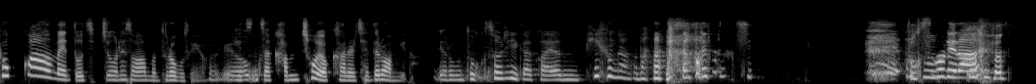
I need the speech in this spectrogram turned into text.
효과음에 또 집중을 해서 한번 들어보세요. 그러게요. 이게 진짜 감초 역할을 제대로 합니다. 여러분 독소리가 과연 피웅하고 날아가는지. 독소리랑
